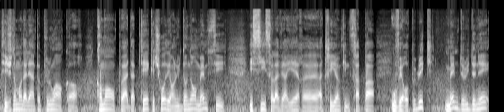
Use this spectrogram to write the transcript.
c'est justement d'aller un peu plus loin encore. Comment on peut adapter quelque chose et en lui donnant, même si ici sur la verrière euh, à Triomphe qui ne sera pas ouvert au public, même de lui donner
